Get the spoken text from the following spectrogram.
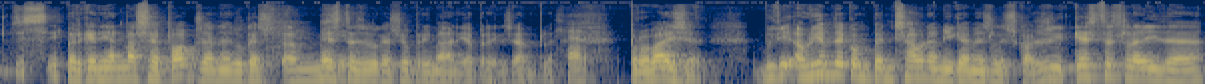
Sí. perquè n'hi ha massa pocs en, educació, en mestres d'educació primària, per exemple. Cert. Però vaja, vull dir, hauríem de compensar una mica més les coses. I aquesta és la idea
